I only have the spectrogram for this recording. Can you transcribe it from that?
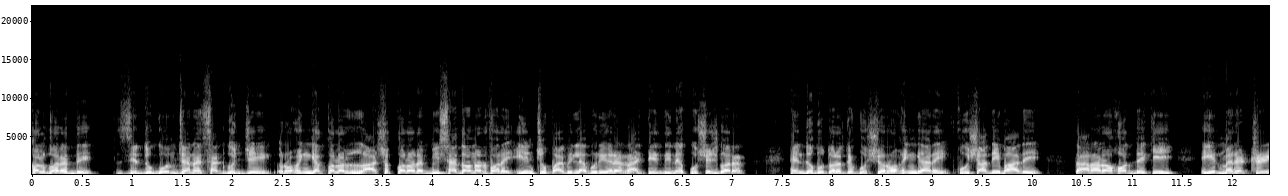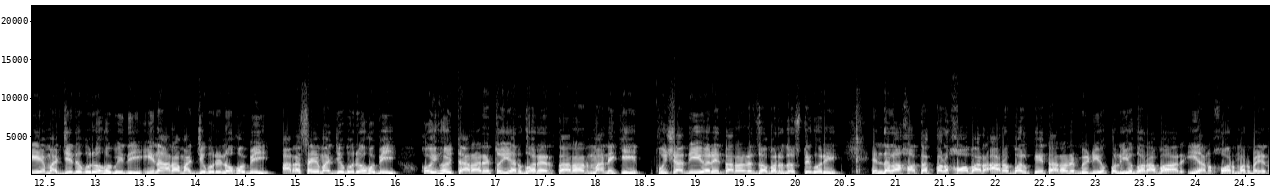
কল গরে দি জিদুগুন জেনেসাইড গুজি রোহিঙ্গা কলর লাশ কলরে বিষাদ অনর পরে ইন চুপাবিল্লা বুড়িয়ে রাইতে দিনে কুশিস গরের। হিন্দু বুতরতে কুশ রোহিঙ্গারে ফুসাদি বাদি তারার হদ দেখি। ইন মেরিট্রিয়ে মসজিদে বুড়ি হবি দি, ইন আরা মসজিবুরি নহবি আরা সেই মসজিবুরি হবি। হই হই তারারে তৈয়ার গরের, তারার মানে কি? পয়সা দিয়রে তারারে জবরদস্তি করি। ইন্দালা হতাকল হবার আরও বলকে তারারে ভিডিও কলিও গরাবার ইয়ান হর মারবাইন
